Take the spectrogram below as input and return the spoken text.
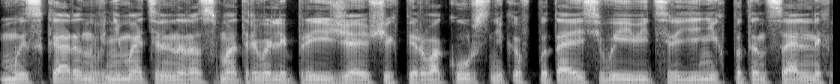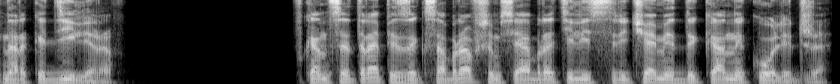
Мы с Карен внимательно рассматривали приезжающих первокурсников, пытаясь выявить среди них потенциальных наркодилеров. В конце трапезы к собравшимся обратились с речами деканы колледжа.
